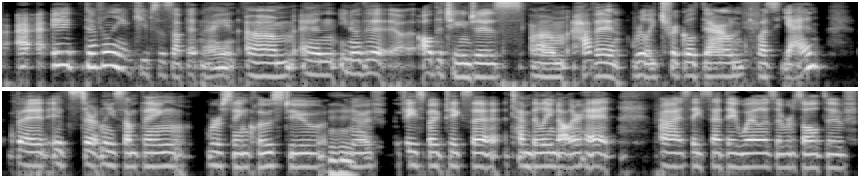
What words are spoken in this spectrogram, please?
I, it definitely keeps us up at night, um, and you know the uh, all the changes um, haven't really trickled down to us yet but it's certainly something we're staying close to. Mm-hmm. You know, if Facebook takes a $10 billion hit, uh, as they said they will, as a result of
